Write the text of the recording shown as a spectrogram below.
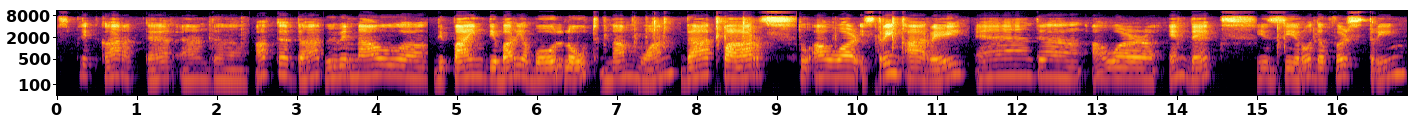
split character and uh, after that we will now uh, define the variable float num1 that parse to our string array and uh, our index is 0 the first string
